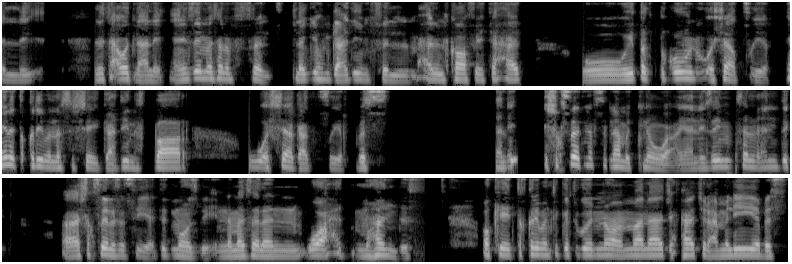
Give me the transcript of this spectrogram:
اللي اللي تعودنا عليه. يعني زي مثلا في Friends تلاقيهم قاعدين في المحل الكافي تحت ويطقطقون وأشياء تصير. هنا تقريبا نفس الشيء قاعدين في بار وأشياء قاعدة تصير. بس يعني الشخصيات نفسها إنها متنوعة. يعني زي مثلا عندك آه، الشخصيه الأساسية تيد موزبي. انه مثلا واحد مهندس أوكي تقريبا تقدر تقول نوعا ما ناجح حياته العملية بس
